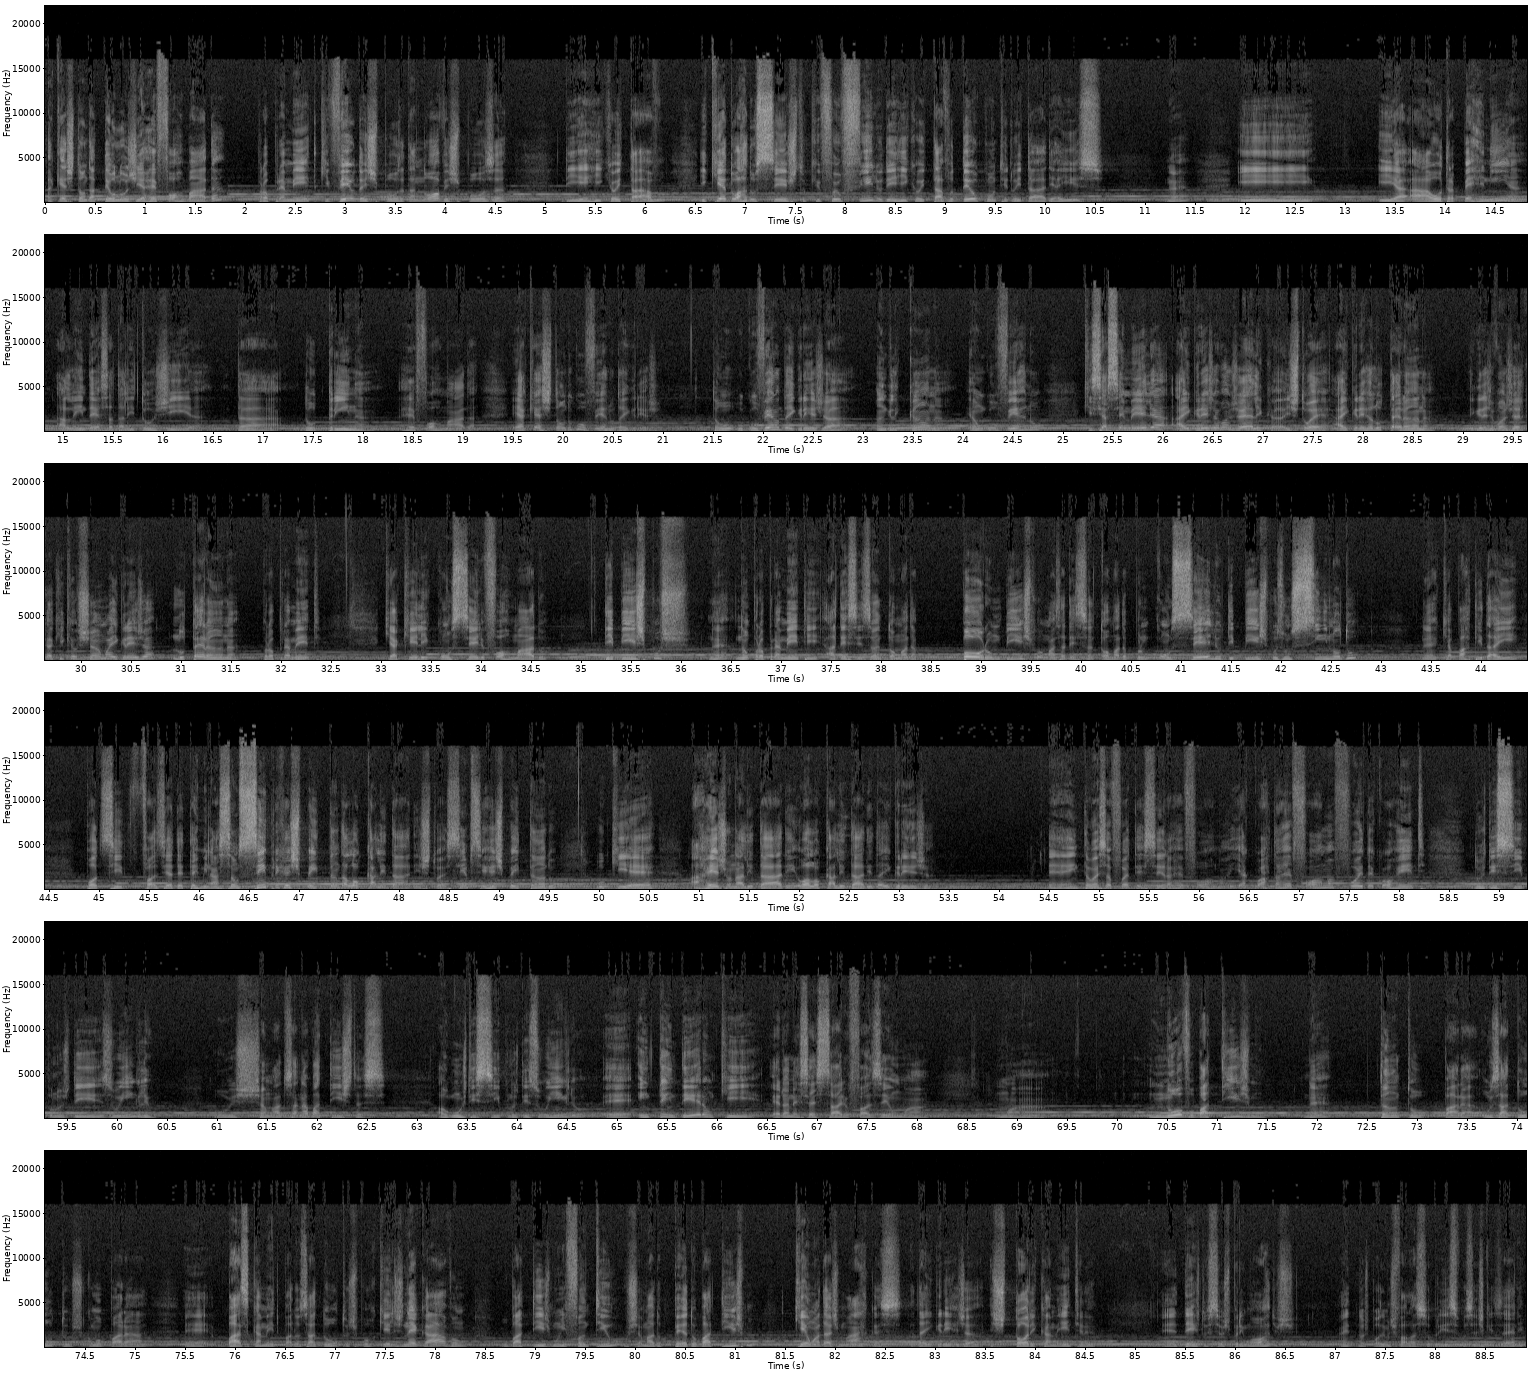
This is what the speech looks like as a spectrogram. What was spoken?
a questão da teologia reformada, propriamente, que veio da esposa, da nova esposa de Henrique VIII, e que Eduardo VI, que foi o filho de Henrique VIII, deu continuidade a isso, né? E, e a, a outra perninha, além dessa da liturgia, da doutrina reformada, é a questão do governo da igreja. Então, o governo da igreja anglicana é um governo que se assemelha à igreja evangélica, isto é, à igreja luterana. A igreja evangélica aqui que eu chamo a igreja luterana, propriamente, que é aquele conselho formado de bispos, né? não propriamente a decisão é tomada por um bispo, mas a decisão é tomada por um conselho de bispos, um sínodo, né? que a partir daí pode-se fazer a determinação sempre respeitando a localidade, isto é, sempre se respeitando o que é a regionalidade ou a localidade da igreja. É, então essa foi a terceira reforma. E a quarta reforma foi decorrente dos discípulos de Zwinglio, os chamados anabatistas. Alguns discípulos de Zwinglio é, entenderam que era necessário fazer uma, uma, um novo batismo, né? tanto para os adultos como para é, basicamente para os adultos, porque eles negavam o batismo infantil, o chamado pedobatismo, que é uma das marcas da igreja historicamente, né? É, desde os seus primórdios. Nós podemos falar sobre isso se vocês quiserem.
